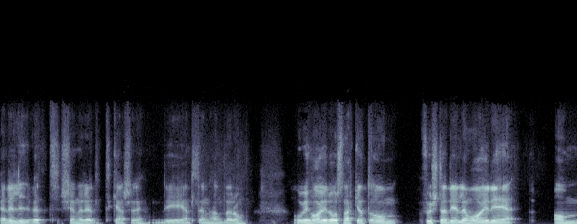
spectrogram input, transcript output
Eller livet generellt kanskje det egentlig handler om. Og vi har jo da snakket om, Første delen var jo det om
